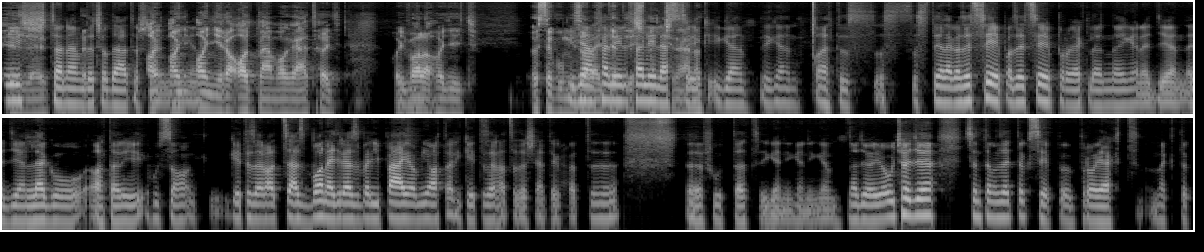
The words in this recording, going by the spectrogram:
Istenem, de csodálatos lenne. An, annyira adná magát, hogy, hogy valahogy így összegumizol igen, felé, felé leszék, igen, igen. Hát az, az, az, tényleg, az egy szép, az egy szép projekt lenne, igen, egy ilyen, egy ilyen Lego Atari 20, 2600-ban egy Raspberry Pi, ami Atari 2600-as játékokat futtat, igen, igen, igen. Nagyon jó, úgyhogy szerintem ez egy tök szép projekt, meg tök,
